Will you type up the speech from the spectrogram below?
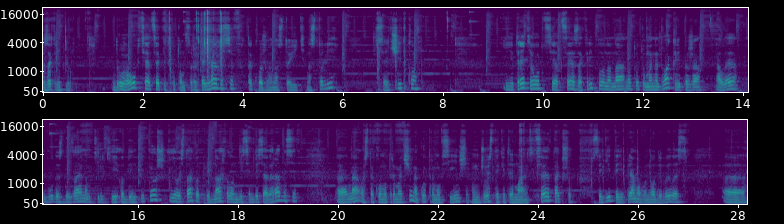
закріплю. Друга опція це під кутом 45 градусів. Також вона стоїть на столі. Все чітко. І третя опція це закріплено на. Ну тут у мене два кріпежа, але буде з дизайном тільки один кріпеж. І ось так от під нахилом 80 градусів е, на ось такому тримачі, на котрому всі інші мої джойстики тримаються. Це так, щоб сидіти і прямо воно дивилось е,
